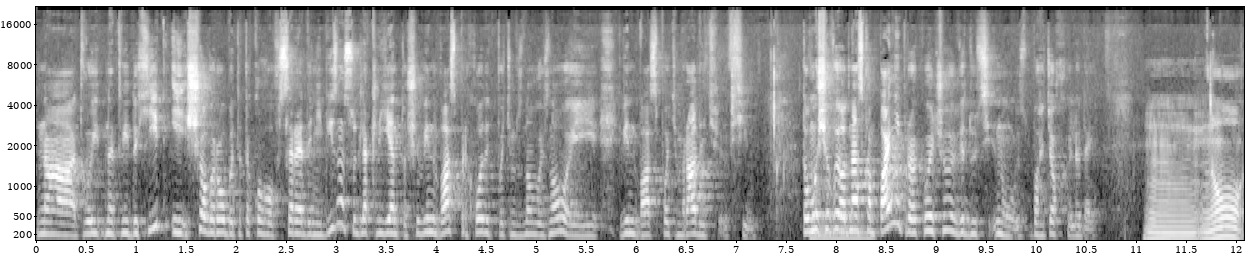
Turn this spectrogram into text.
на твій на твій дохід, і що ви робите такого всередині бізнесу для клієнту, що він вас приходить потім знову і знову, і він вас потім радить всім? Тому що ви одна з компаній, про яку я чую від ну, з багатьох людей. Ну,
